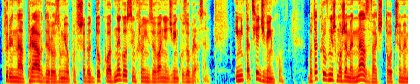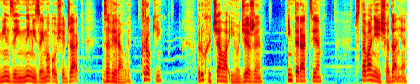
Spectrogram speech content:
który naprawdę rozumiał potrzebę dokładnego synchronizowania dźwięku z obrazem. Imitacja dźwięku, bo tak również możemy nazwać to, czym między innymi zajmował się Jack, zawierały kroki, ruchy ciała i odzieży, interakcje, wstawanie i siadanie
